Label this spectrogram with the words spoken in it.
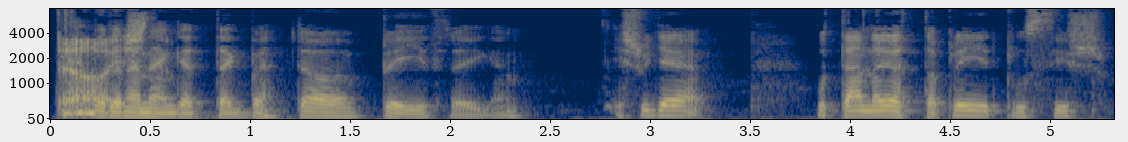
Ja, Oda nem engedtek be, de a Play re igen. És ugye utána jött a Play Plus is.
